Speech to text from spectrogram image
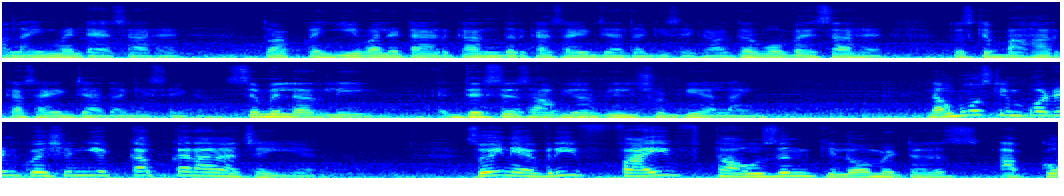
अलाइनमेंट ऐसा है तो आपका ये वाले टायर का अंदर का साइड ज़्यादा घिसेगा। अगर वो वैसा है तो उसके बाहर का साइड ज़्यादा घिसेगा। Similarly this is how your wheel should be align now most important question ये कब कराना चाहिए? So in every five thousand kilometres आपको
